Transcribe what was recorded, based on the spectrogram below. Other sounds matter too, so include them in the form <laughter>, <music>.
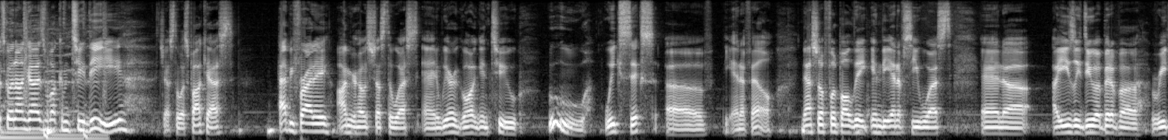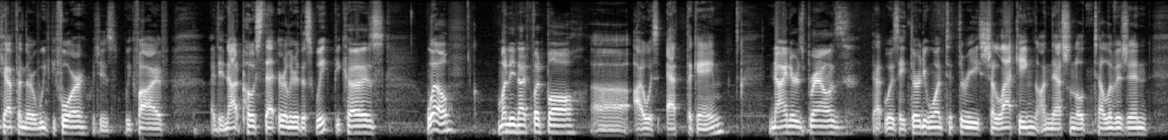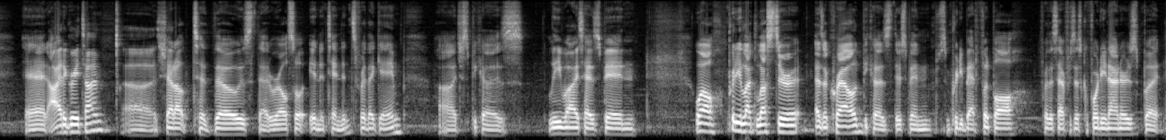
what's going on, guys? Welcome to the Just the West podcast. Happy Friday. I'm your host, Just the West, and we are going into, ooh, week six of the NFL. National Football League in the NFC West. And uh, I usually do a bit of a recap from the week before, which is week five. I did not post that earlier this week because, well, Monday Night Football, uh, I was at the game. Niners Browns, that was a 31 to 3 shellacking on national television. And I had a great time. Uh, shout out to those that were also in attendance for that game, uh, just because Levi's has been well, pretty lackluster as a crowd because there's been some pretty bad football for the San Francisco 49ers, but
